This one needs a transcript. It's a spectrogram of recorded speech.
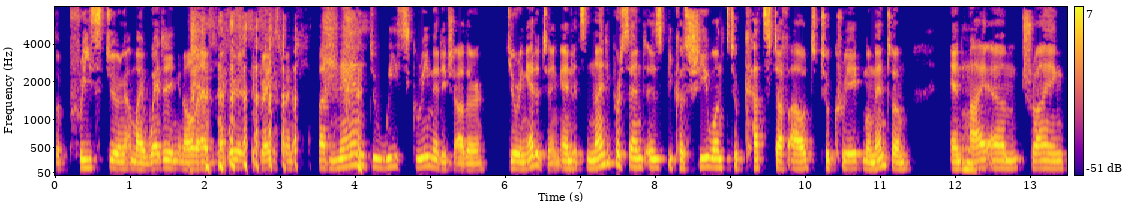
the priest during my wedding and all that. Like we're the greatest friends. But man, do we scream at each other during editing. And it's 90% is because she wants to cut stuff out to create momentum. And mm-hmm. I am trying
